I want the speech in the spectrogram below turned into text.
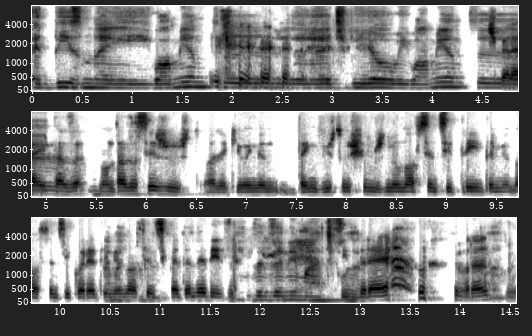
a Disney igualmente, a HBO igualmente. Espera aí, estás a, não estás a ser justo. Olha, que eu ainda tenho visto uns filmes de 1930, 1940 e 1950 na Disney. Desenhos animados, Cinderela, pronto.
